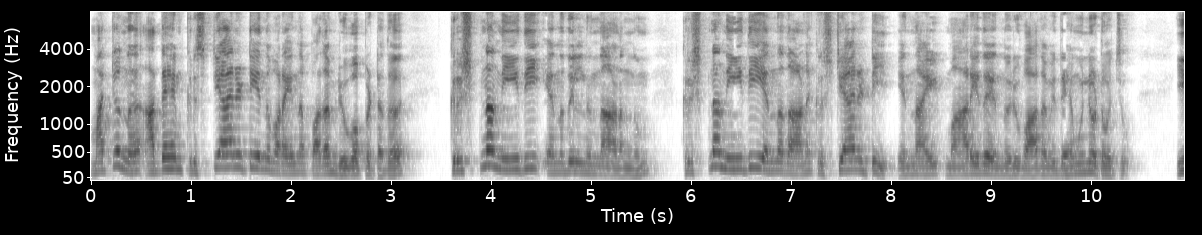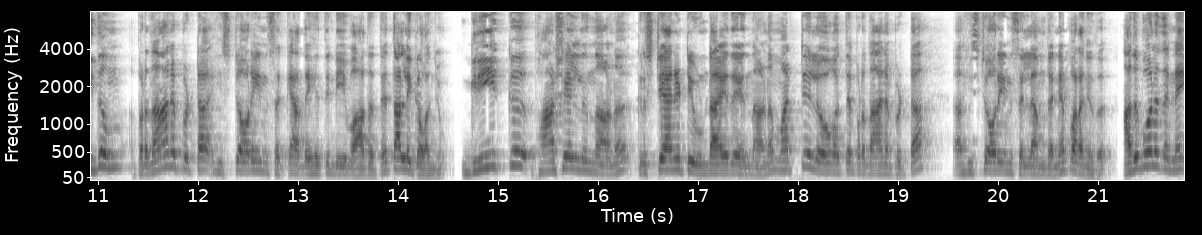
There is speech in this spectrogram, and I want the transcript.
മറ്റൊന്ന് അദ്ദേഹം ക്രിസ്ത്യാനിറ്റി എന്ന് പറയുന്ന പദം രൂപപ്പെട്ടത് കൃഷ്ണനീതി എന്നതിൽ നിന്നാണെന്നും കൃഷ്ണനീതി എന്നതാണ് ക്രിസ്ത്യാനിറ്റി എന്നായി മാറിയത് എന്നൊരു വാദം ഇദ്ദേഹം മുന്നോട്ട് വെച്ചു. ഇതും പ്രധാനപ്പെട്ട ഹിസ്റ്റോറിയൻസ് ഒക്കെ അദ്ദേഹത്തിന്റെ ഈ വാദത്തെ തള്ളിക്കളഞ്ഞു. ഗ്രീക്ക് ഭാഷയിൽ നിന്നാണ് ക്രിസ്ത്യാനിറ്റി ഉണ്ടായത് എന്നാണ് മറ്റ് ലോകത്തെ പ്രധാനപ്പെട്ട ഹിസ്റ്റോറിയൻസ് എല്ലാം തന്നെ പറഞ്ഞത്. അതുപോലെ തന്നെ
